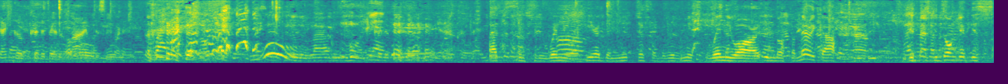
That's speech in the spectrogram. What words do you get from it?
That goat could have been alive this morning. Right. That's essentially when you are here, the meat, just like the real meat. When you are in North America, you, you don't get this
